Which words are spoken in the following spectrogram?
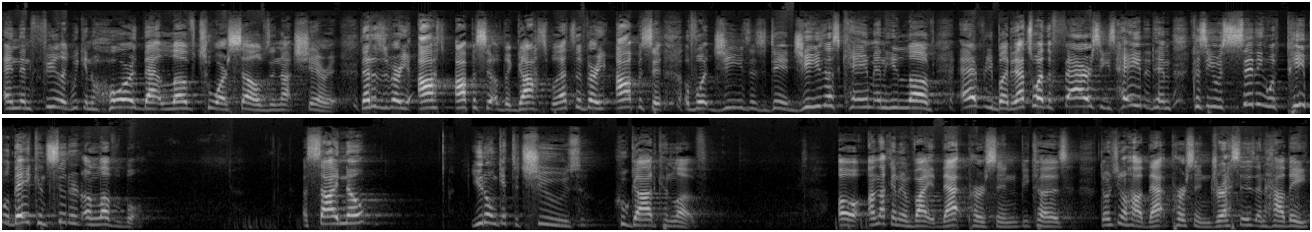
and then feel like we can hoard that love to ourselves and not share it? That is the very opposite of the gospel. That's the very opposite of what Jesus did. Jesus came and he loved everybody. That's why the Pharisees hated him, because he was sitting with people they considered unlovable. A side note you don't get to choose who God can love oh, I'm not going to invite that person because don't you know how that person dresses and how they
